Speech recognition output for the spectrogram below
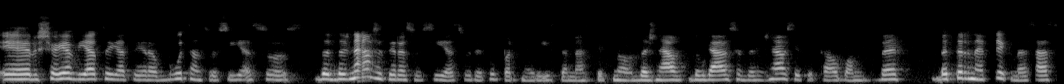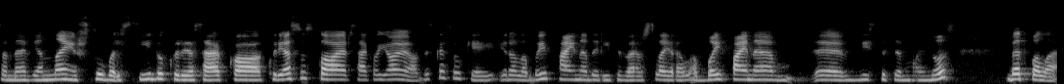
Ir šioje vietoje tai yra būtent susijęs su, dažniausiai tai yra susijęs su rytų partnerystė, mes taip, nu, dažniausiai, daugiausiai, dažniausiai tai kalbam, bet, bet ir ne tik, mes esame viena iš tų valstybių, kurie, sako, kurie sustoja ir sako, jo, jo, viskas ok, yra labai faina daryti verslą, yra labai faina e, vystyti mainus, Bet pala,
